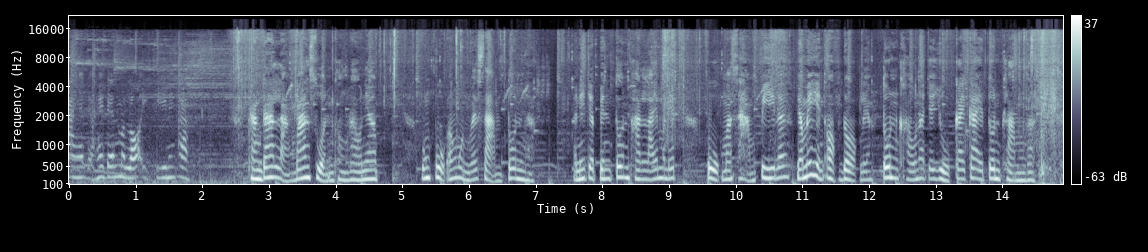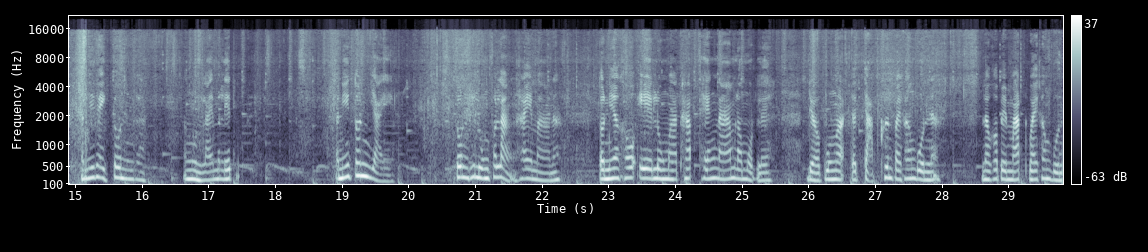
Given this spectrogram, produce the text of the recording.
างๆเนี่ยเดี๋ยวให้แดนมาเลาะอีกทีนึงค่ะ ทางด้านหลังบ้านสวนของเราเนี่ยลุงปลูกองุ่นไว้สามต้นค่ะ อันนี้จะเป็นต้นพันไร้เมล็ดปลูกมาสามปีแล้ว ยังไม่เห็นออกดอกเลย ต้นเขาน่าจะอยู่ใกล้ๆต้นพลัมค่ะ อันนี้ก็อีกต้นหนึงค่ะองุ่นไร้เมล็ด อันนี้ต้นใหญ่ ต้นที่ลุงฝรั่งให้มานะ ตอนนี้เขาเอนลงมาทับแท้งน้ำเราหมดเลย เดี๋ยวปุงอะจะจับขึ้นไปข้างบนเนี่ยแล้วก็ไปมัดไว้ข้างบน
